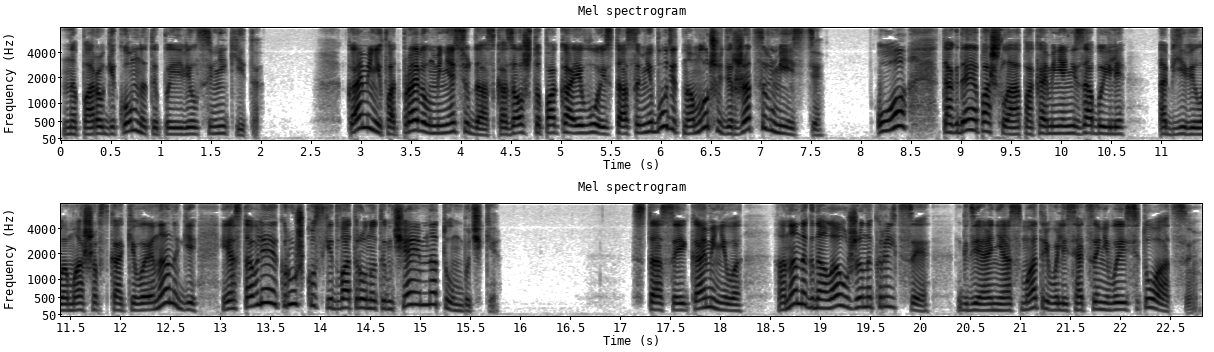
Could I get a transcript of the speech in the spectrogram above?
на пороге комнаты появился Никита. Каменев отправил меня сюда, сказал, что пока его и Стаса не будет, нам лучше держаться вместе. «О, тогда я пошла, пока меня не забыли», — объявила Маша, вскакивая на ноги и оставляя кружку с едва тронутым чаем на тумбочке. Стаса и Каменева она нагнала уже на крыльце, где они осматривались, оценивая ситуацию.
